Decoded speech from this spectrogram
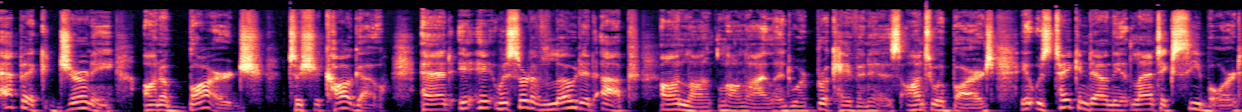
epic journey on a barge to Chicago. And it, it, was sort of loaded up on Long, Long Island, where Brookhaven is, onto a barge. It was taken down the Atlantic seaboard.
